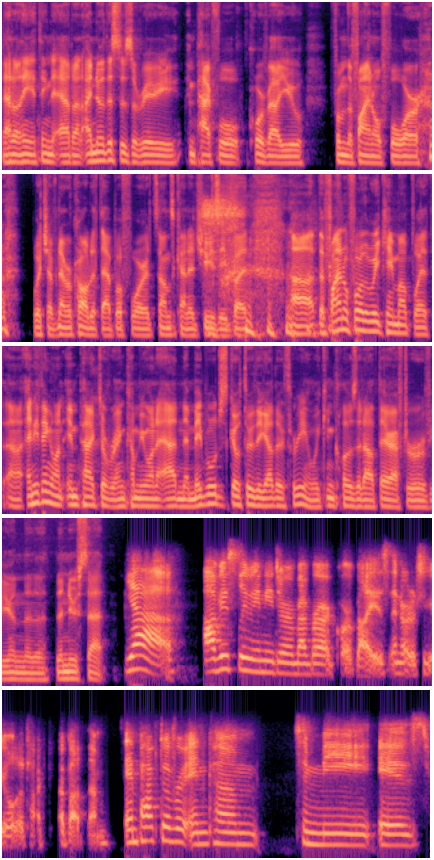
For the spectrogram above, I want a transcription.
I don't Natalie, anything to add on? I know this is a very impactful core value from the final four, which I've never called it that before. It sounds kind of cheesy, but uh, the final four that we came up with. Uh, anything on impact over income you want to add, and then maybe we'll just go through the other three and we can close it out there after reviewing the the new set. Yeah obviously we need to remember our core values in order to be able to talk about them. Impact over income to me is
